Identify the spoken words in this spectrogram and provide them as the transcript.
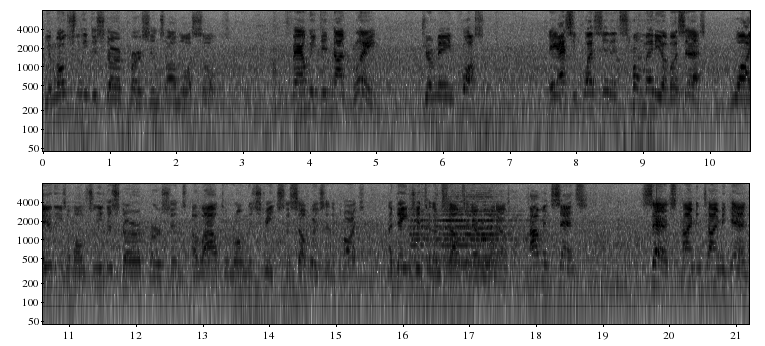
the emotionally disturbed persons are lost souls. The family did not blame Jermaine Foster. They asked a question that so many of us ask. Why are these emotionally disturbed persons allowed to roam the streets, the subways, and the parks, a danger to themselves and everyone else? Common sense says time and time again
